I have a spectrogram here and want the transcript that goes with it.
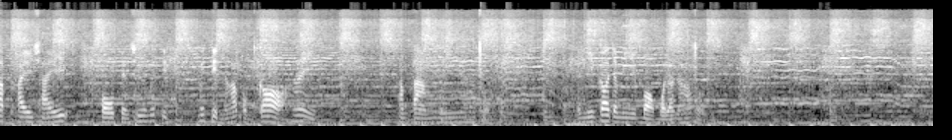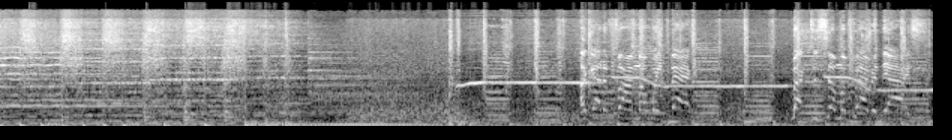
หรับใครใช้โปรเปลี่ยนชื่อไม่ติดไม่ติดนะครับ ผมก็ให้ทำตามนี้นะครับผมอันนี้ก็จะมีบอกหมดแล้วนะครับผม I gotta find my way back, back to summer paradise.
